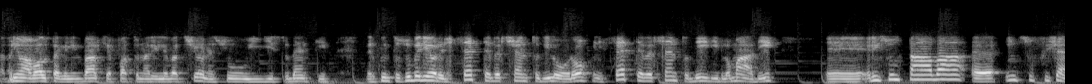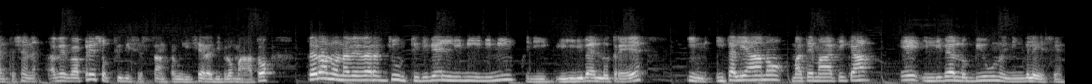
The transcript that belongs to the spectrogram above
la prima volta che l'Invalsi ha fatto una rilevazione sugli studenti del quinto superiore, il 7% di loro, il 7% dei diplomati, eh, risultava eh, insufficiente, cioè aveva preso più di 60, quindi si era diplomato, però non aveva raggiunto i livelli minimi, quindi il livello 3, in italiano, matematica e il livello B1 in inglese,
